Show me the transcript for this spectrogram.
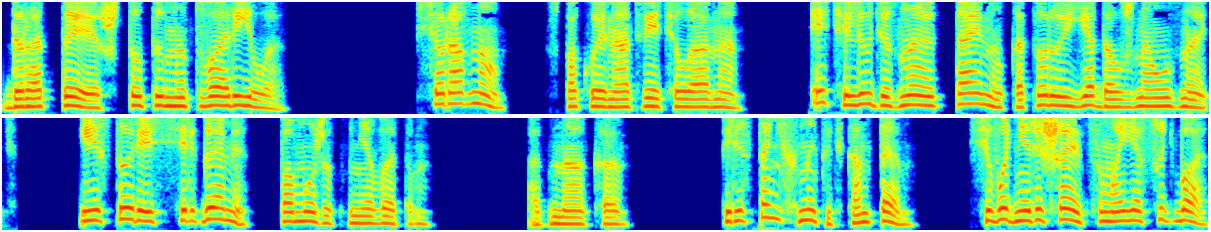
«Доротея, что ты натворила?» «Все равно», — спокойно ответила она. «Эти люди знают тайну, которую я должна узнать. И история с серьгами поможет мне в этом». «Однако...» «Перестань хныкать, Контен. Сегодня решается моя судьба.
